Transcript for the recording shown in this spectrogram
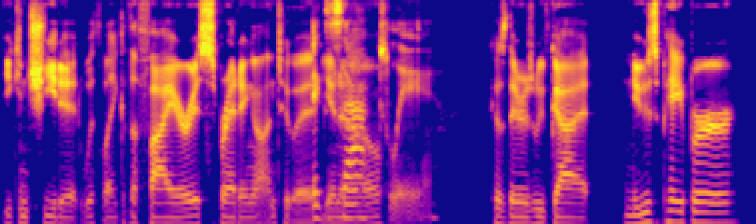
you can cheat it with like the fire is spreading onto it, you know. exactly. Because there's we've got newspaper,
